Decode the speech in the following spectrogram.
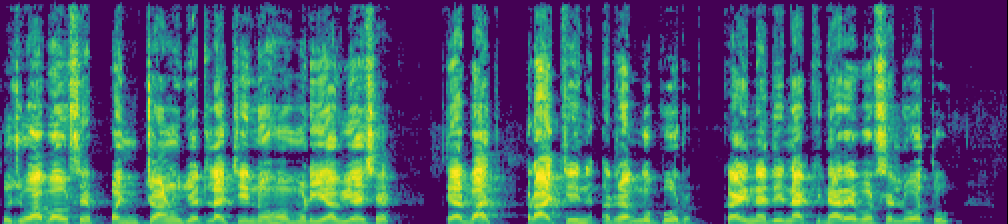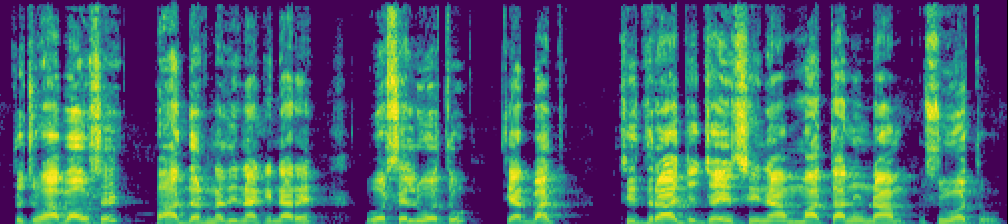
તો જવાબ આવશે પંચાણું જેટલા ચિહ્નો મળી આવ્યા છે. ત્યારબાદ પ્રાચીન રંગપુર કઈ નદીના કિનારે વસેલું હતું? તો જવાબ આવશે ભાદર નદીના કિનારે વસેલું હતું. ત્યારબાદ સિદ્ધરાજ જયસિંહના માતાનું નામ શું હતું?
